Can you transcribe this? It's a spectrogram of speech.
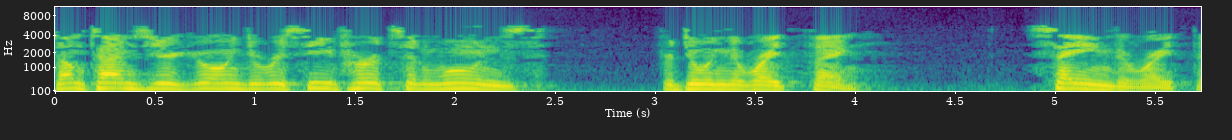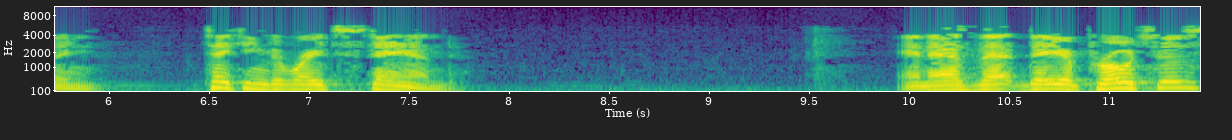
Sometimes you're going to receive hurts and wounds for doing the right thing, saying the right thing, taking the right stand. And as that day approaches,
